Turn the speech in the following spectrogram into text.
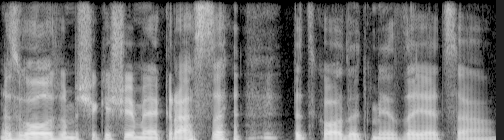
З голосом Шикішими якраз підходить, мені здається.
